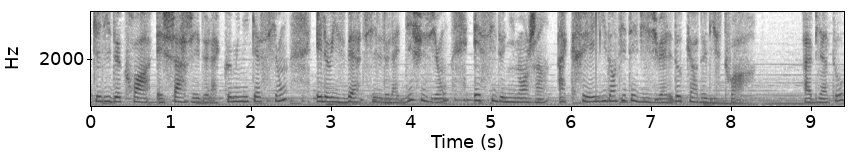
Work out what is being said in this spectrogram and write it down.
Kelly Decroix est chargée de la communication, Héloïse Bertil de la diffusion et Sidonie Mangin a créé l'identité visuelle d'au cœur de l'histoire. À bientôt!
